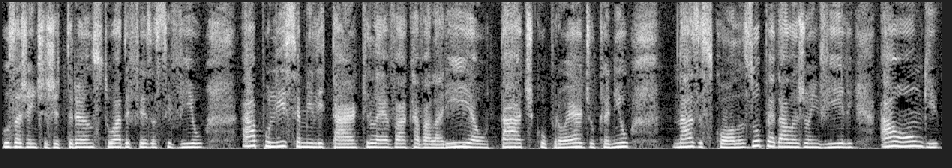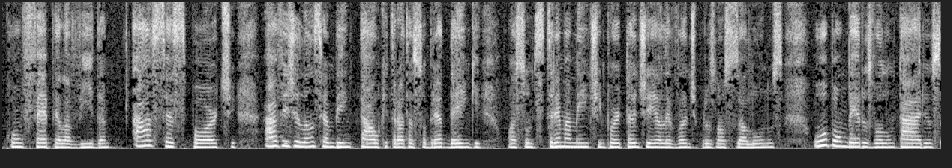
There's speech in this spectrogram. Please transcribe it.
os agentes de trânsito, a Defesa Civil, a Polícia Militar, que leva a cavalaria, o tático, o proerd, o canil, nas escolas, o Pedala Joinville, a ONG Com Fé pela Vida, a CESPORT, a vigilância ambiental que trata sobre a dengue, um assunto extremamente importante e relevante para os nossos alunos, o bombeiros voluntários,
